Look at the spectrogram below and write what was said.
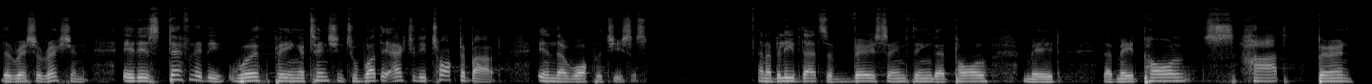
the resurrection. It is definitely worth paying attention to what they actually talked about in their walk with Jesus. And I believe that's the very same thing that Paul made, that made Paul's heart burn.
